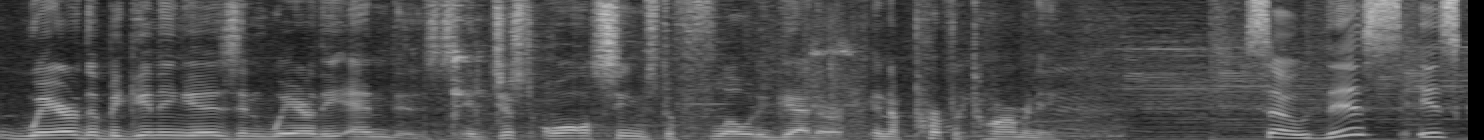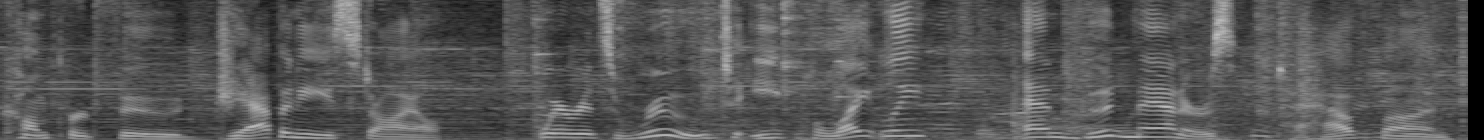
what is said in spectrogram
where the beginning is and where the end is. It just all seems to flow together in a perfect harmony. So, this is comfort food, Japanese style, where it's rude to eat politely and good manners to have fun.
